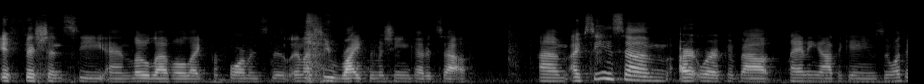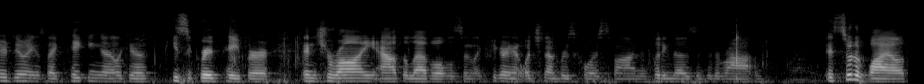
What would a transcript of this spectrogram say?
efficiency and low level like performance unless you write the machine code itself. Um, I've seen some artwork about planning out the games, and what they're doing is like taking a, like a piece of grid paper and drawing out the levels and like figuring out which numbers correspond and putting those into the ROM. It's sort of wild.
